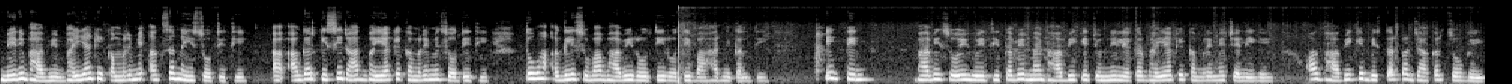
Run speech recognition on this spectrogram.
मेरी भाभी भैया के कमरे में अक्सर नहीं सोती थी। अगर किसी रात भैया के कमरे में सोती थी तो वह अगली सुबह भाभी रोती रोती बाहर निकलती। एक दिन भाभी सोई हुई थी, तभी मैं भाभी की चुन्नी लेकर भैया के कमरे में चली गई और भाभी के बिस्तर पर जाकर सो गई।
